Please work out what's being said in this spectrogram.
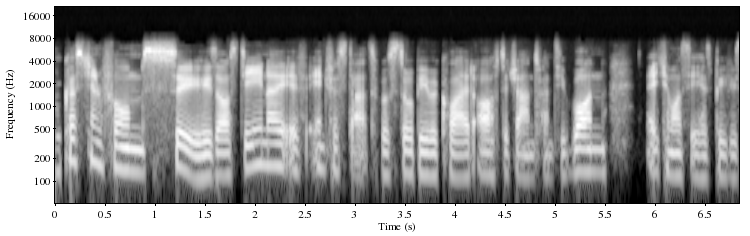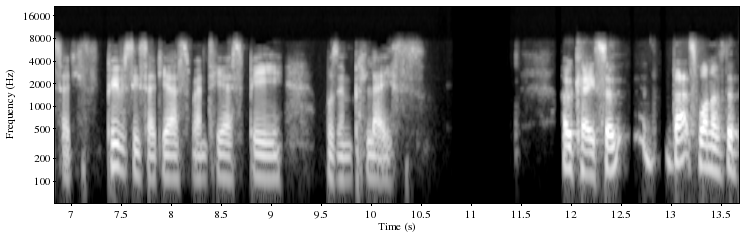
A question from Sue, who's asked, do you know if Intrastat will still be required after Jan 21? HMRC has previously said, previously said yes when TSP was in place? Okay, so that's one of the,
